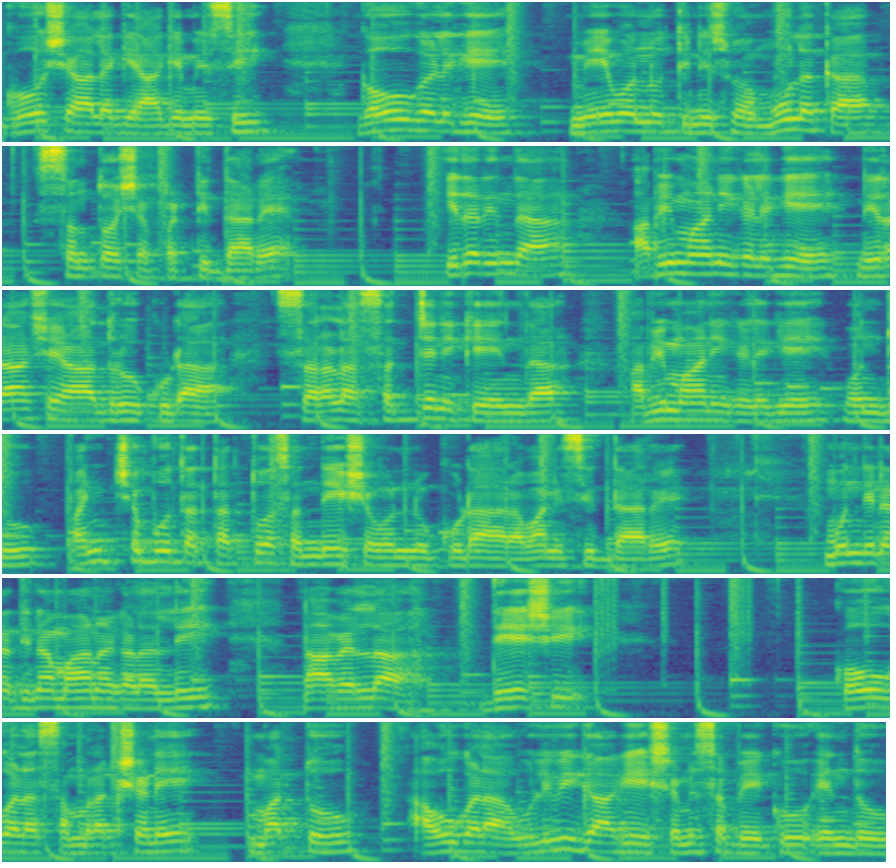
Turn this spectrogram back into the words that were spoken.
ಗೋಶಾಲೆಗೆ ಆಗಮಿಸಿ ಗೋವುಗಳಿಗೆ ಮೇವನ್ನು ತಿನ್ನಿಸುವ ಮೂಲಕ ಸಂತೋಷಪಟ್ಟಿದ್ದಾರೆ. ಇದರಿಂದ ಅಭಿಮಾನಿಗಳಿಗೆ ನಿರಾಶೆ ಆದರೂ ಕೂಡ ಸರಳ ಸಜ್ಜನಿಕೆಯಿಂದ ಅಭಿಮಾನಿಗಳಿಗೆ ಒಂದು ಪಂಚಭೂತ ತತ್ವ ಸಂದೇಶವನ್ನು ಕೂಡ ರವಾನಿಸಿದ್ದಾರೆ. ಮುಂದಿನ ದಿನಮಾನಗಳಲ್ಲಿ ನಾವೆಲ್ಲ ದೇಶಿ ಕೋವುಗಳ ಸಂರಕ್ಷಣೆ ಮತ್ತು ಅವುಗಳ ಉಳಿವಿಗಾಗಿ ಶ್ರಮಿಸಬೇಕು ಎಂದು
